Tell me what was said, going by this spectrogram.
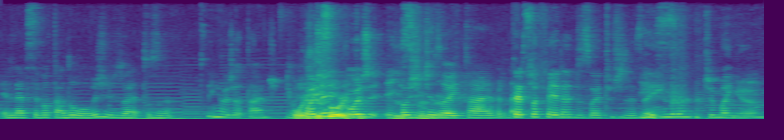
Ele deve ser votado hoje, os vetos, né? Sim, hoje à tarde. Hoje, 18. Hoje, hoje 18, ah, é verdade. Terça-feira, 18 de dezembro, Isso. de manhã.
